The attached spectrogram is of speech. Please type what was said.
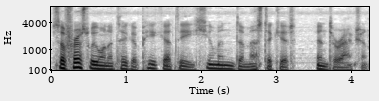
So first we want to take a peek at the human-domesticate interaction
